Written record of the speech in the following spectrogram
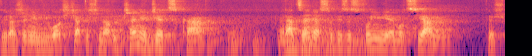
wyrażenie miłości, a też nauczenie dziecka radzenia sobie ze swoimi emocjami. Też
